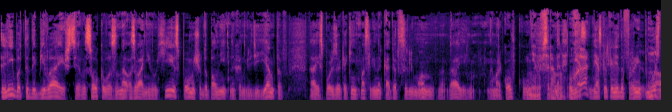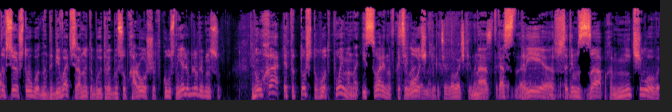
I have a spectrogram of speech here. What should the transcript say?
либо ты добиваешься высокого звания ухи с помощью дополнительных ингредиентов, да, используя какие-нибудь маслины, каперсы, лимон, да, и морковку. Не, ну всё равно. Да, Уха- нес- несколько видов рыб. но- Можно все что угодно добивать, все равно это будет рыбный суп. Хороший, вкусный. Я люблю рыбный суп. Но уха – это то, что вот поймано и сварено в котелочке. Сварено в котелочке на на костре, костре, да, да, с этим запахом. Ничего.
